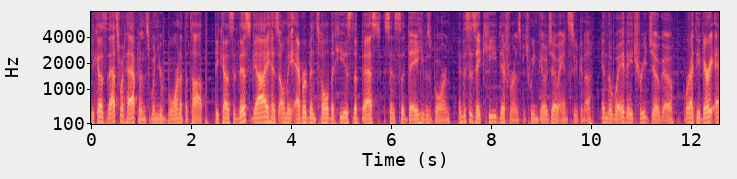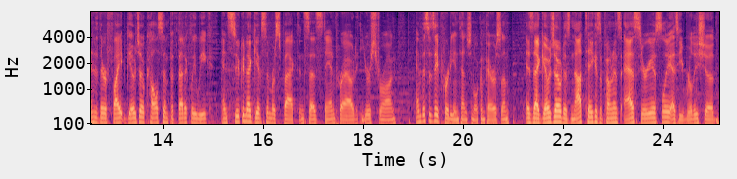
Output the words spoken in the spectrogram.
Because that's what happens when you're born at the top. Because this guy has only ever been told that he is the best since the day he was born. And this is a key difference between Gojo and Sukuna. In the way they treat Jogo. Where at the very end of their fight, Gojo calls him pathetically weak. And Sukuna gives him respect and says stand proud, you're strong and this is a pretty intentional comparison, is that Gojo does not take his opponents as seriously as he really should.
